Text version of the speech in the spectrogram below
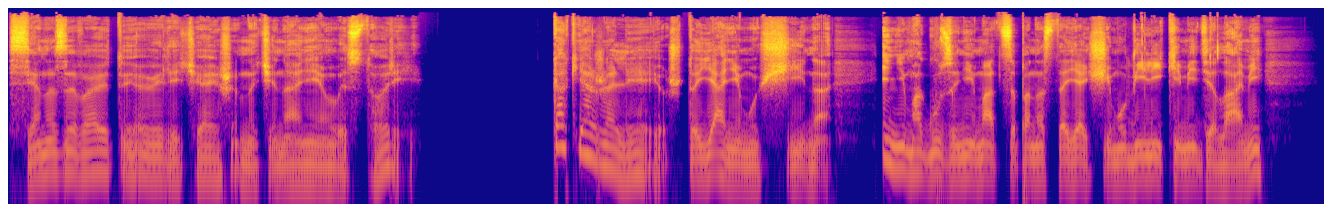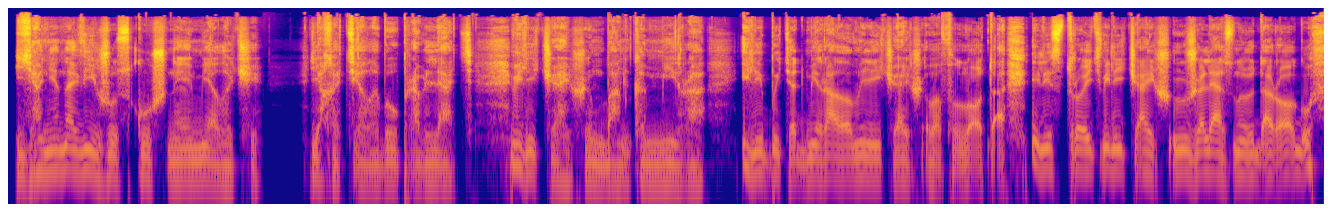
Все называют ее величайшим начинанием в истории. Как я жалею, что я не мужчина и не могу заниматься по-настоящему великими делами. Я ненавижу скучные мелочи. Я хотела бы управлять величайшим банком мира, или быть адмиралом величайшего флота, или строить величайшую железную дорогу.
